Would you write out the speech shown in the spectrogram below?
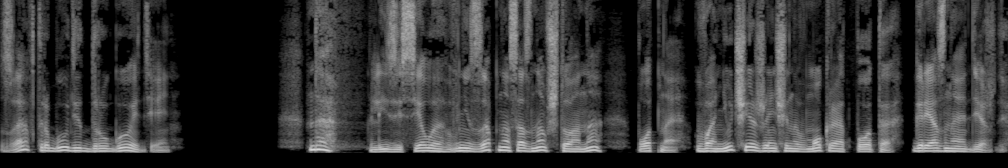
Завтра будет другой день». «Да», — Лизи села, внезапно осознав, что она — потная, вонючая женщина в мокрой от пота, грязной одежде.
